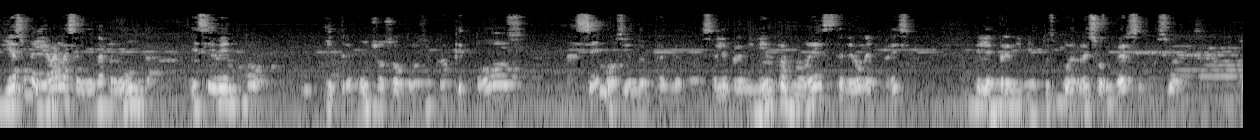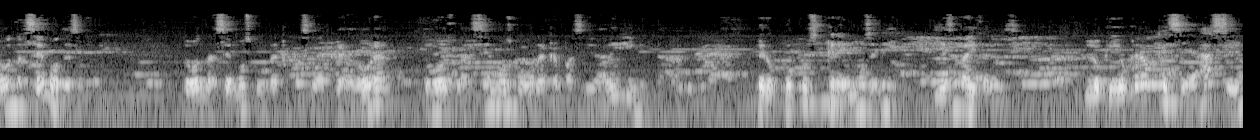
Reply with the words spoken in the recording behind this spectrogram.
Y eso me lleva a la segunda pregunta. Ese evento, entre muchos otros, yo creo que todos nacemos siendo emprendedores. El emprendimiento no es tener una empresa. El emprendimiento es poder resolver situaciones. Todos nacemos de esa forma. Todos nacemos con una capacidad creadora, todos nacemos con una capacidad ilimitada, pero pocos creemos en ella. Y esa es la diferencia. Lo que yo creo que se hace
